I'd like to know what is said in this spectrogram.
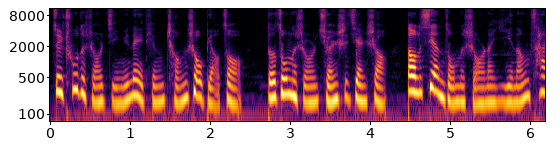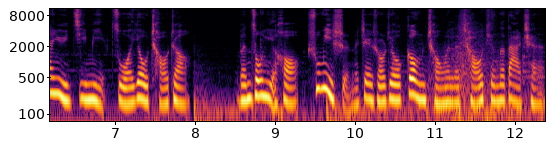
最初的时候仅于内廷承受表奏，德宗的时候权势渐盛，到了宪宗的时候呢，已能参与机密，左右朝政。文宗以后，枢密使呢，这时候就更成为了朝廷的大臣，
